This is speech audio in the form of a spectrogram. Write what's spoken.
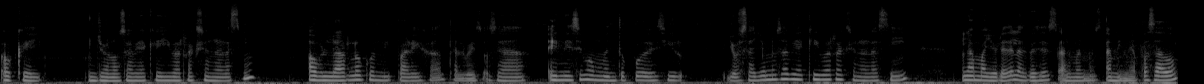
ok, yo no sabía que iba a reaccionar así. Hablarlo con mi pareja, tal vez, o sea, en ese momento puedo decir, yo, o sea, yo no sabía que iba a reaccionar así. La mayoría de las veces, al menos a mí me ha pasado,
